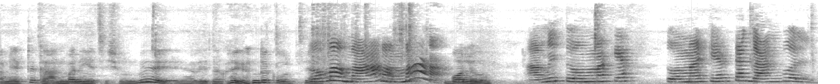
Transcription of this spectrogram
আমি একটা গান বানিয়েছি শুনবে? আর এই দেখো এই গানটা করছে। বলো। আমি তোমাকে তোমাকে একটা গান বলব।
